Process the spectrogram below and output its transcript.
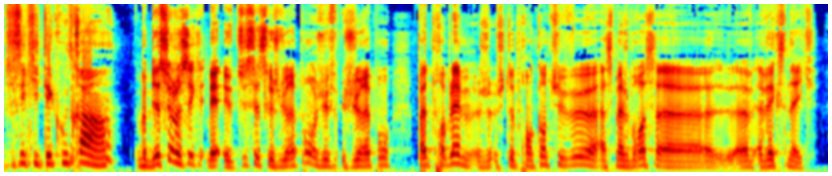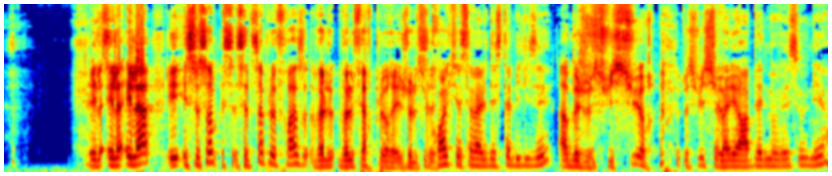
tu sais qu'il t'écoutera, hein. Bah bien sûr, je sais que. Mais tu sais ce que je lui réponds? Je, lui- je lui réponds pas de problème. Je, je te prends quand tu veux à Smash Bros euh, avec Snake. Et, là- et là, et, là, et, et ce simple, cette simple phrase va le, va le faire pleurer, je le Tu sais. crois que ça va le déstabiliser? Ah bah je suis sûr, je suis Ça sûr. va lui rappeler de mauvais souvenirs?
